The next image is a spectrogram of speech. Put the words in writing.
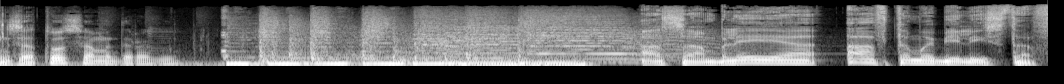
Зато самый дорогой. Ассамблея автомобилистов.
